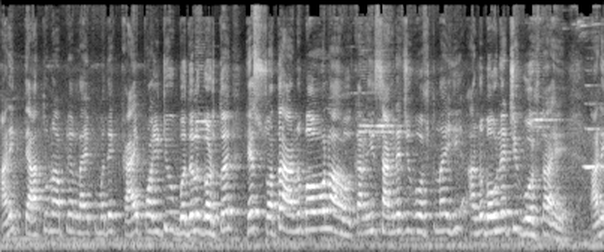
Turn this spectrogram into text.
आणि त्यातून आपल्या लाईफमध्ये काय पॉझिटिव्ह बदल घडतोय हे स्वतः अनुभवायला हवं. कारण ही सांगण्याची गोष्ट नाही ही अनुभवण्याची गोष्ट आहे. आणि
